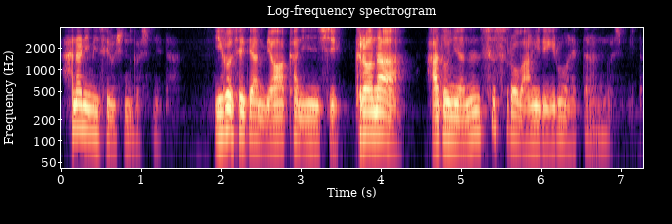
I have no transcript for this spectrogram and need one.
하나님이 세우신 것입니다. 이것에 대한 명확한 인식. 그러나 아도니아는 스스로 왕이 되기를 원했다는 것입니다.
